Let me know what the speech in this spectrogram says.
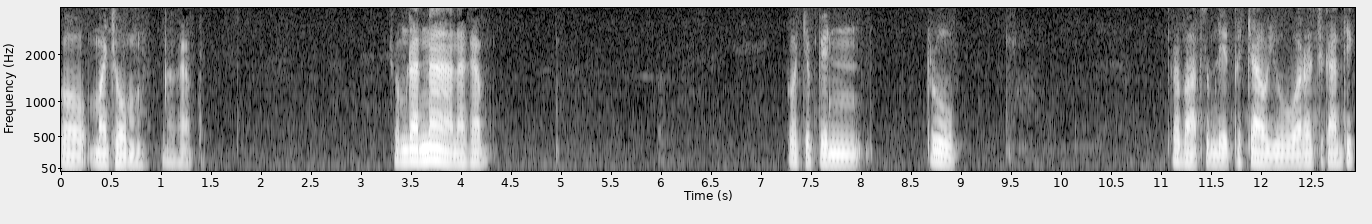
ก็มาชมนะครับ ชมด้านหน้านะครับ ก็จะเป็นรูป พระบาทสมเด็จพระเจ้าอยู่หัวรัชกาลที่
